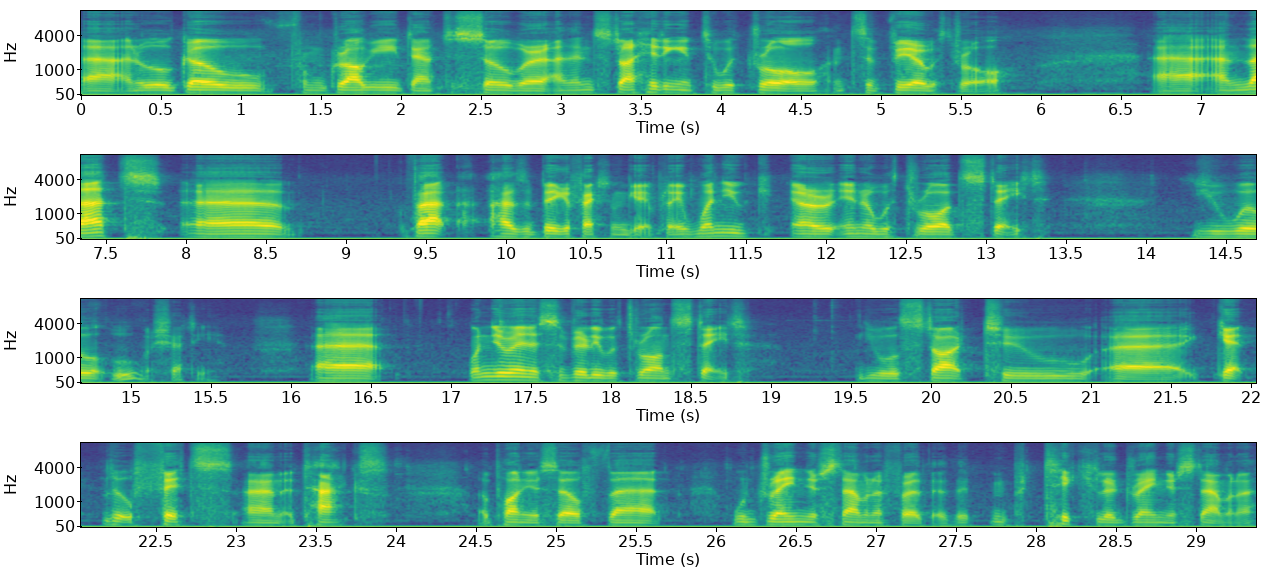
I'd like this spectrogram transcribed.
Uh, and it will go from groggy down to sober and then start hitting into withdrawal and severe withdrawal. Uh, and that uh, that has a big effect on gameplay. When you are in a withdrawed state, you will... Ooh, machete. Uh, when you're in a severely withdrawn state, you will start to uh, get little fits and attacks upon yourself that will drain your stamina further. That in particular drain your stamina,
